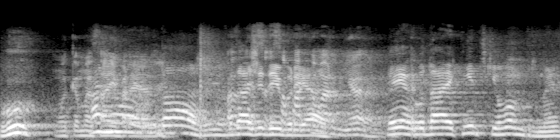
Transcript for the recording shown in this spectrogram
Uh! Uma Ah, à não, é embreagem. rodagem, rodagem acabar embreagem. É rodar é 500 km, não é?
